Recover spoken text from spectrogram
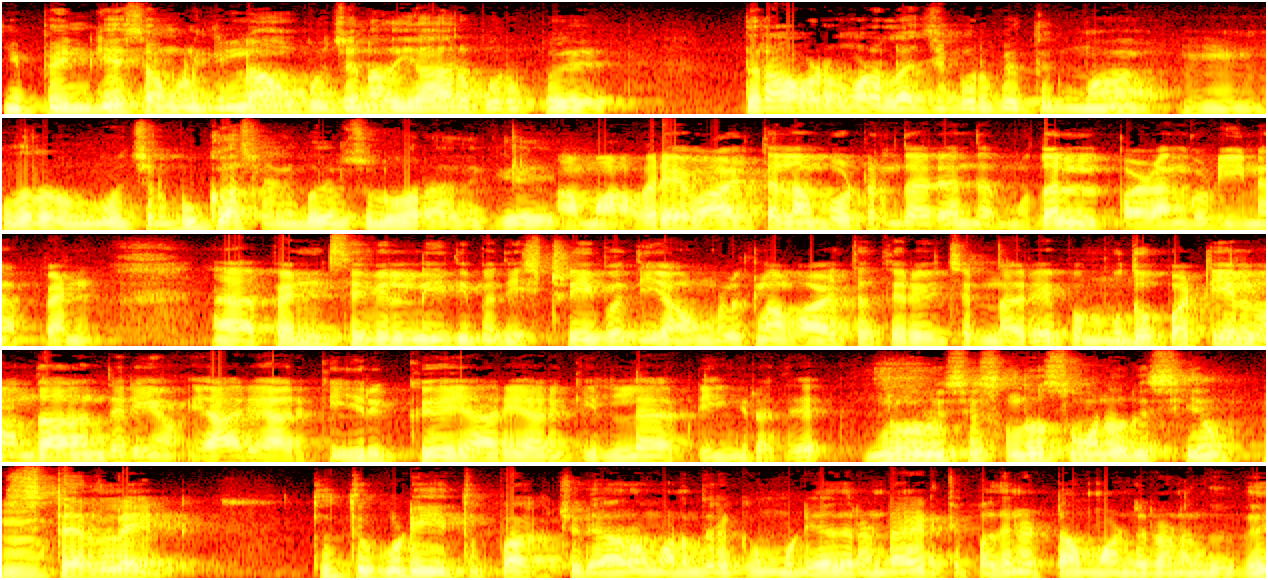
இப்போ இன்கேஸ் அவங்களுக்கு இல்லாம போச்சுன்னா அது யார் பொறுப்பு? திராவிட மாடல் ஆட்சி பொறுப்பு எடுத்துக்குமா ம் முதலமைச்சர் மு க ஸ்டாலின் பதில் சொல்லுவார் அதுக்கு? ஆமா அவரே வாழ்த்தெல்லாம் போட்டிருந்தாரு. அந்த முதல் பழங்குடியின பெண் பெண் சிவில் நீதிபதி ஸ்ரீபதி அவங்களுக்குலாம் வாழ்த்து தெரிவிச்சிருந்தாரு. இப்போ புது பட்டியல் வந்தாதான் தெரியும். யார் யாருக்கு இருக்கு யார் யாருக்கு இல்லை அப்படிங்கிறது. இன்னொரு விஷயம் சந்தோஷமான ஒரு விஷயம். ஸ்டெர்லைட் தூத்துக்குடி துப்பாக்கிச்சூடு யாரும் மறந்திருக்க முடியாது. ரெண்டாயிரத்தி பதினெட்டாம் ஆண்டு நடந்தது.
